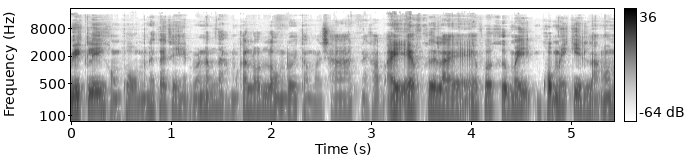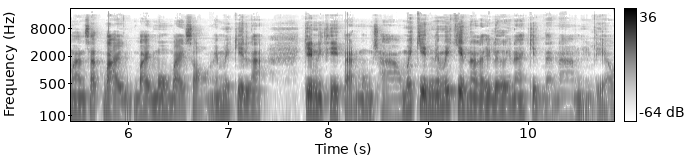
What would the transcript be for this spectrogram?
วีคลี่ของผมนั่นก็จะเห็นว่าน้ำหนักมันก็ลดลงโดยธรรมชาตินะครับ IF คืออะไร IF ก็คือไม่ผมไม่กินหลังประมาณสักบ่ายบ่ายโมงบ่ายสองเนี่ยไม่กินละ กินอีกที8ปดโมงเช้าไม่กินเนี่ยไม่กินอะไรเลยนะ กินแต่น้ำอย่างเดียว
